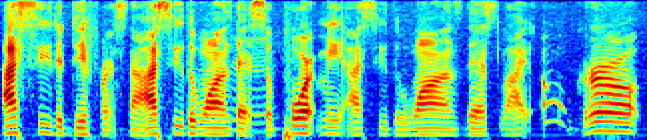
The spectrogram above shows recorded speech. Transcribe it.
I see the difference now. I see the ones that Mhm. support me. I see the ones that's like, "Oh, girl,"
